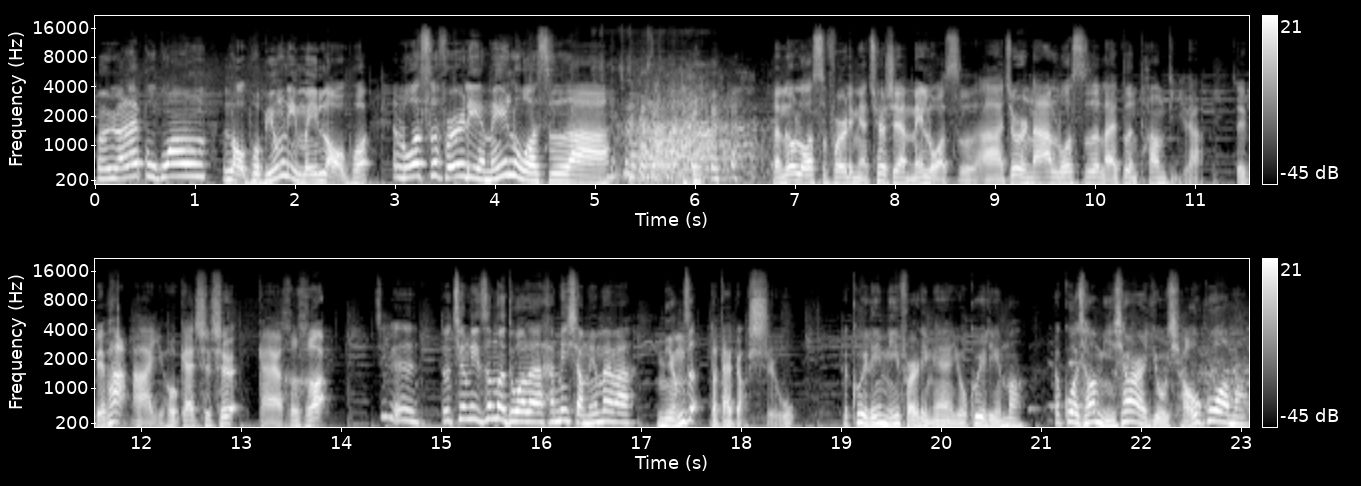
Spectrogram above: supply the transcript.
嗯，原来不光老婆饼里没老婆，螺蛳粉里也没螺丝啊。很多螺蛳粉里面确实也没螺丝啊，就是拿螺丝来炖汤底的。所以别怕啊，以后该吃吃，该喝喝。这个都经历这么多了，还没想明白吗？名字不代表食物。这桂林米粉里面有桂林吗？那过桥米线有桥过吗？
